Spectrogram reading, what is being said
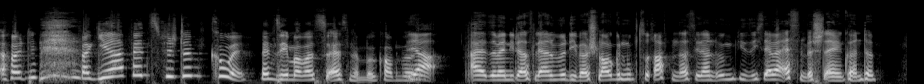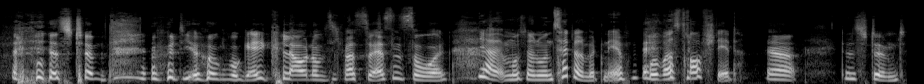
Aber die Bagheera fände es bestimmt cool, wenn sie immer was zu essen bekommen würde. Ja, also wenn die das lernen würde, die wäre schlau genug zu raffen, dass sie dann irgendwie sich selber Essen bestellen könnte. Das stimmt. Dann wird die irgendwo Geld klauen, um sich was zu essen zu holen. Ja, muss ja nur einen Zettel mitnehmen, wo was draufsteht. Ja, das stimmt.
